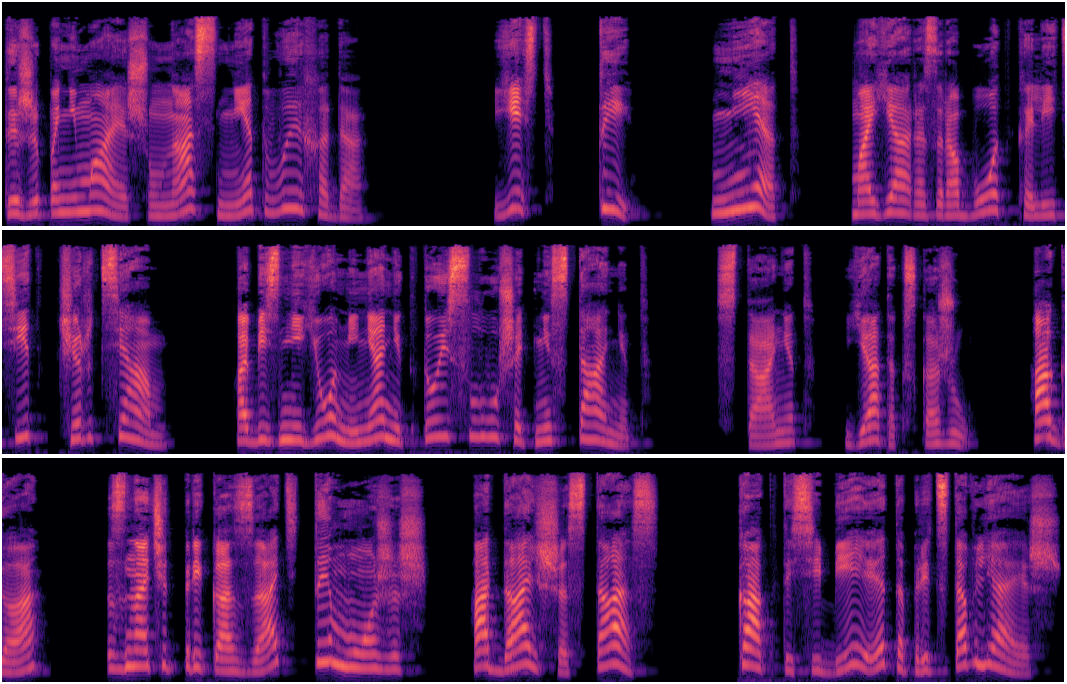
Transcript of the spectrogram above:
Ты же понимаешь, у нас нет выхода. Есть ты. Нет. Моя разработка летит к чертям а без нее меня никто и слушать не станет. Станет, я так скажу. Ага, значит, приказать ты можешь. А дальше, Стас, как ты себе это представляешь?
